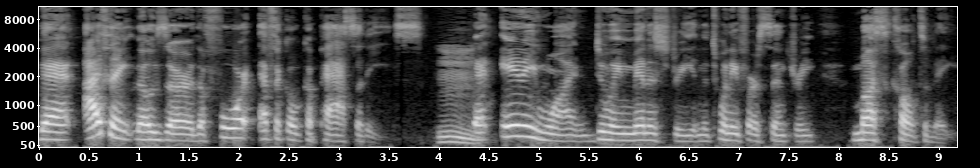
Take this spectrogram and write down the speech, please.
That I think those are the four ethical capacities Mm. that anyone doing ministry in the 21st century must cultivate.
